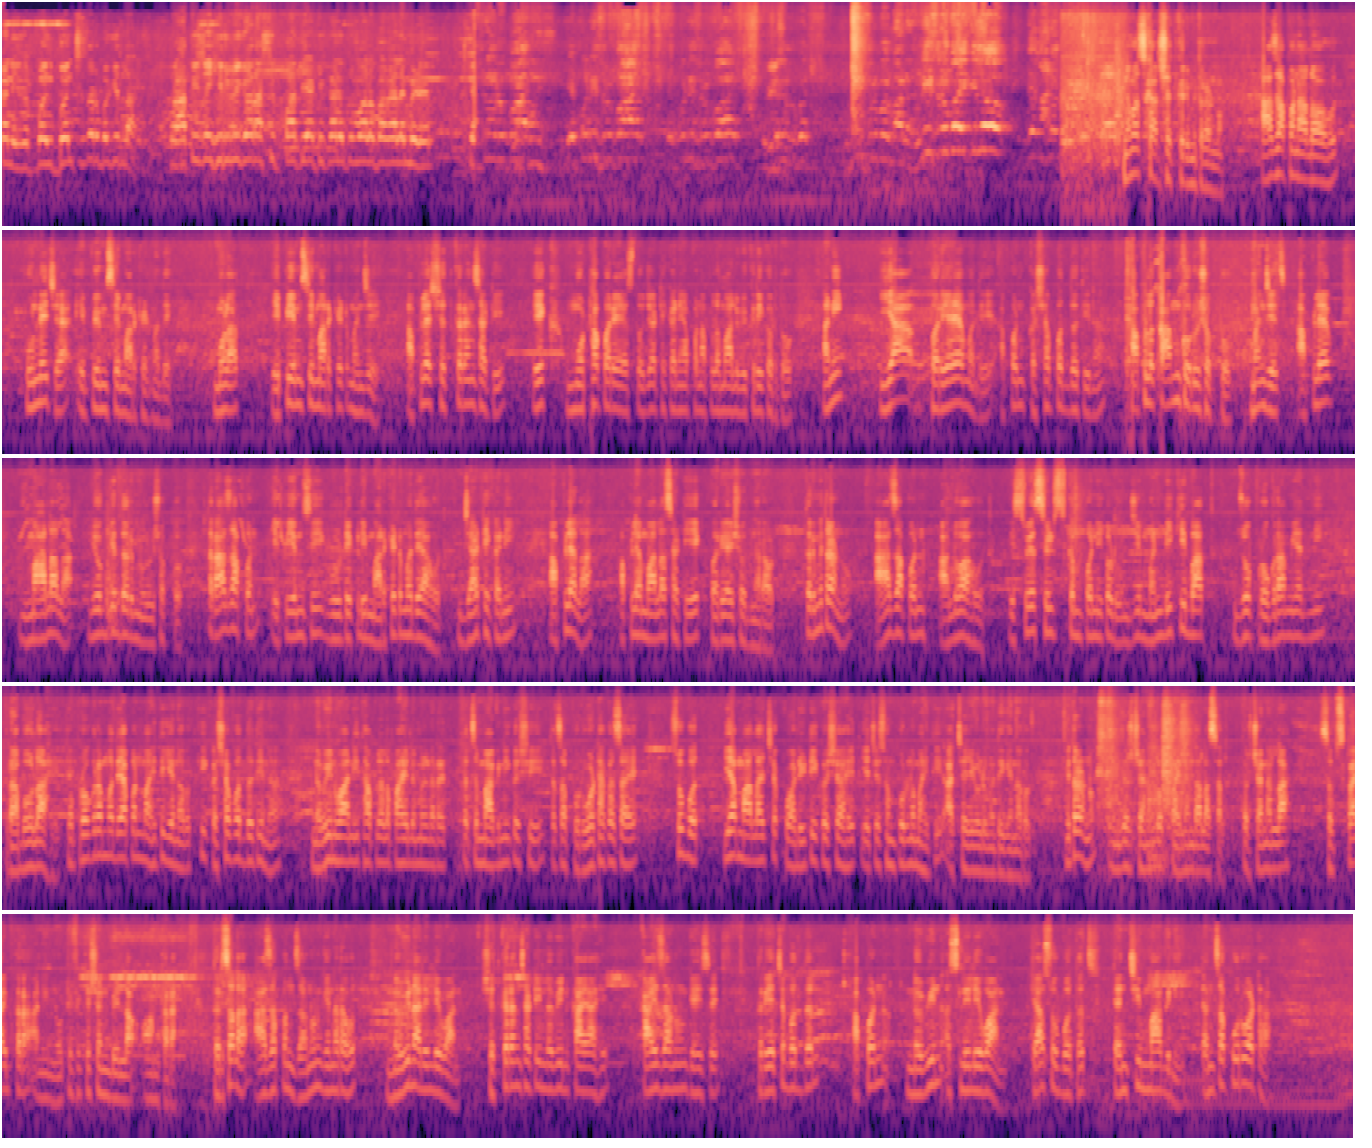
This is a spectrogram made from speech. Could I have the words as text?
ठिकाणी. जर बंच जर बघितला तर अतिशय हिरवीगार अशी पात या ठिकाणी तुम्हाला बघायला मिळेल. नमस्कार शेतकरी मित्रांनो. आज आपण आलो आहोत पुणेच्या ए पी एम सी मार्केटमध्ये मुळात A P M C market म्हणजे आपल्या शेतकऱ्यांसाठी एक मोठा पर्याय असतो ज्या ठिकाणी आपण आपला माल विक्री करतो. आणि या पर्यायामध्ये आपण कशा पद्धतीनं आपलं काम करू शकतो? म्हणजेच आपल्या मालाला योग्य दर मिळू शकतो. तर आज आपण A P M C Gultekdi मार्केटमध्ये आहोत ज्या ठिकाणी आपल्याला आपल्या मालासाठी एक पर्याय शोधणार आहोत. तर मित्रांनो आज आपण आलो आहोत इस्वे सीड्स कंपनीकडून जी मंडी की बात जो प्रोग्राम यांनी राबवला आहे. त्या प्रोग्राममध्ये आपण माहिती घेणार आहोत की कशा पद्धतीनं नवीन वाहन इथं आपल्याला पाहायला मिळणार आहेत. त्याचं मागणी कशी आहे? त्याचा पुरवठा कसा आहे? सोबत या मालाच्या क्वालिटी कशा आहेत याची संपूर्ण माहिती आजच्या व्हिडिओमध्ये घेणार आहोत. मित्रांनो तुम्ही जर चॅनलवर पहिल्यांदा आला असाल तर चॅनलला सबस्क्राईब करा आणि नोटिफिकेशन बिलला ऑन करा. तर चला आज आपण जाणून घेणार आहोत नवीन आलेले वाहन. शेतकऱ्यांसाठी नवीन काय आहे? काय जाणून घ्यायचं आहे तर याच्याबद्दल आपण नवीन असलेले वाहन त्यासोबतच त्यांची मागणी त्यांचा पुरवठा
